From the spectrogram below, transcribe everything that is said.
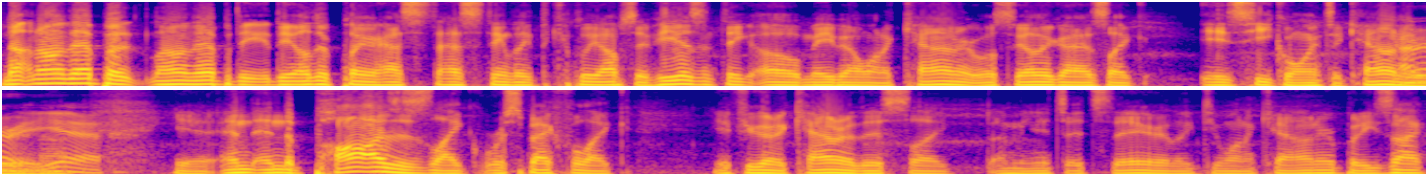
Not, not only that, but not only that, but the, the other player has has to think like the complete opposite. If he doesn't think, oh, maybe I want to counter it, well, it's the other guy's like, is he going to counter, Counter it? or not? yeah. yeah. And and the pause is like respectful. Like, if you're gonna counter this, like, I mean, it's it's there. Like, do you want to counter? But he's not.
